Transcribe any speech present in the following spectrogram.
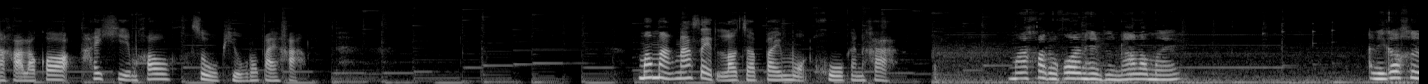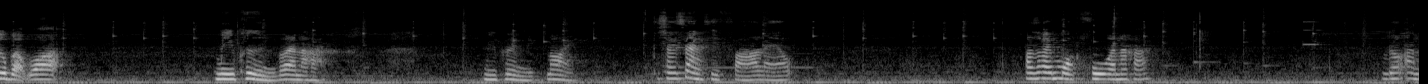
นะคะ แล้วก็ให้ครีมเข้าสู่ผิวลงไปค่ะ เมื่อมาร์กหน้าเสร็จเราจะไปโหมดคูกันค่ะ มาค่ะทุกคนเห็นผิวหน้าเราไหม อันนี้ก็คือแบบว่า มีผื่นด้วยนะคะ มีผื่นนิดหน่อย ใช้แสงสีฟ้าแล้ว เราจะไปโหมดคูกันนะคะ เลือกอัน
